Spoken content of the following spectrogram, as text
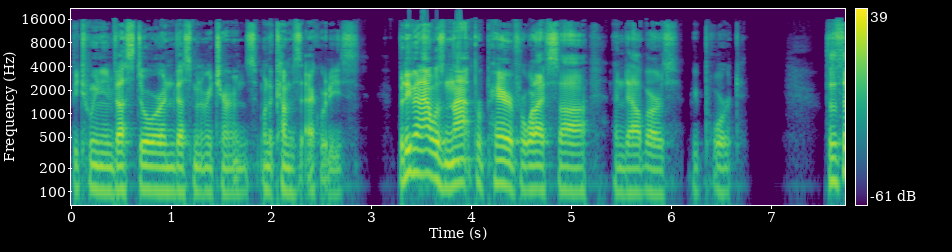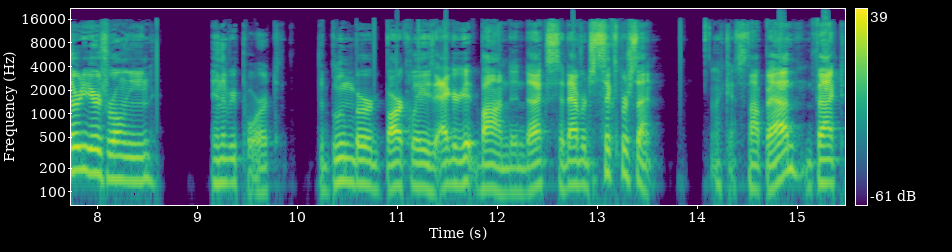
between investor and investment returns when it comes to equities. But even I was not prepared for what I saw in Dalbar's report. For the 30 years rolling in the report, the Bloomberg Barclays Aggregate Bond Index had averaged 6%. Okay, it's not bad. In fact,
